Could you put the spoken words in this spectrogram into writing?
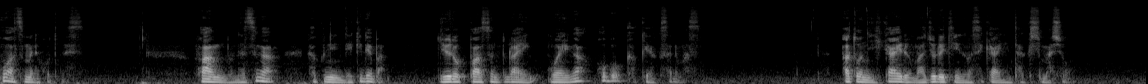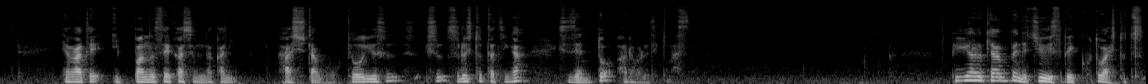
を集めることです。ファンの熱が確認できれば16%ライン超えがほぼ確約されます。後に控えるマジョリティの世界に託しましょう。やがて一般の生活者の中にハッシュタグを共有する人たちが自然と現れてきます。PR キャンペーンで注意すべきことは一つ。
